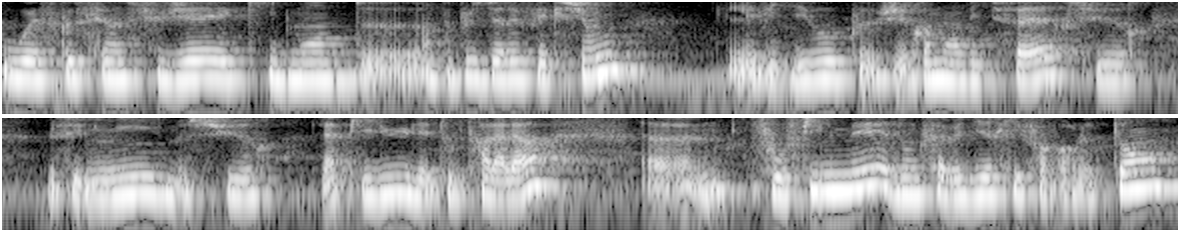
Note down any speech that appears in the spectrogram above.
ou est-ce que c'est un sujet qui demande euh, un peu plus de réflexion Les vidéos que j'ai vraiment envie de faire sur le féminisme, sur la pilule et tout le tralala. Euh, faut filmer, donc ça veut dire qu'il faut avoir le temps,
